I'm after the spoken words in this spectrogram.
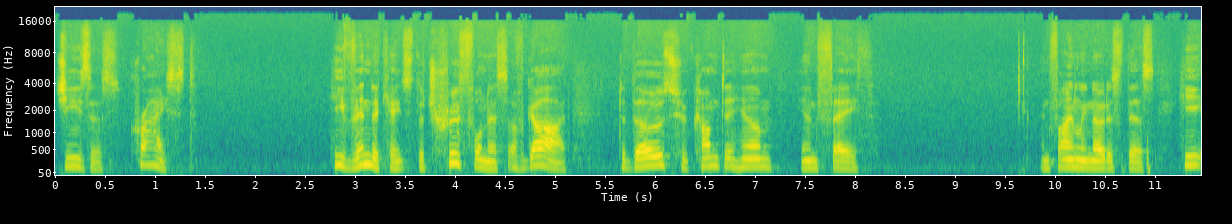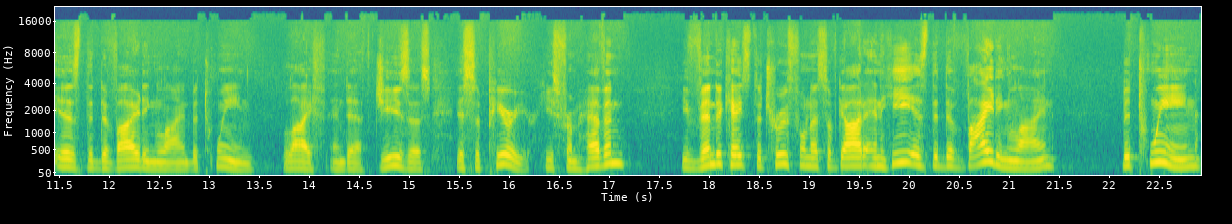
Jesus Christ. He vindicates the truthfulness of God to those who come to him in faith. And finally, notice this He is the dividing line between life and death. Jesus is superior. He's from heaven, he vindicates the truthfulness of God, and He is the dividing line between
